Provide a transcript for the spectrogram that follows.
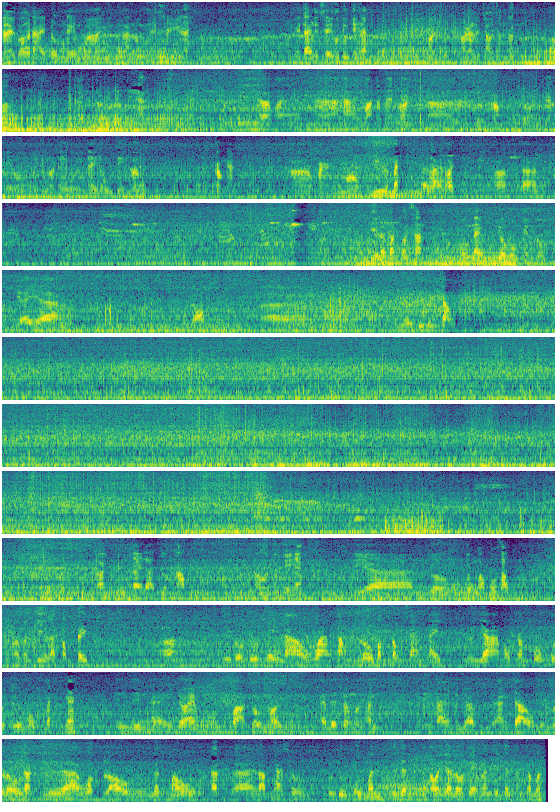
đây có đài tưởng niệm à, những anh hùng liệt sĩ đây. Nghĩa trang liệt sĩ của chú chị ha Rồi, ở đây là chợ Thành Đức. Đó chợ Thành Đức của chú chị ha mình đi à, khoảng à, hai ba trăm mét thôi là trường học rồi các kiểu nói chung là đều đầy đủ tiện ích công năng. À, khoảng một km trở lại thôi. Đó là như là bách quá xanh. Hướng này cũng vô công nghiệp luôn về à, Buôn à, cũng như là Dương Minh Châu. Vâng, đây, đây là trường học. Đó cô chú chị nhé, thì à, trường trung học phổ thông. Ở bên kia là công ty. Đó thì cô chú chị nào quan tâm lô bất động sản này với giá 140 triệu một mét nha. Thì liên hệ cho em qua số điện thoại. Em để trên màn hình. Hiện tại em bây giờ cũng đang chào những cái lô đất như là quốc lộ những đất mẫu đất à, làm nhà xưởng. Cô chú chị mình cứ thích nói zalo cho em á xin chân thành cảm ơn.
